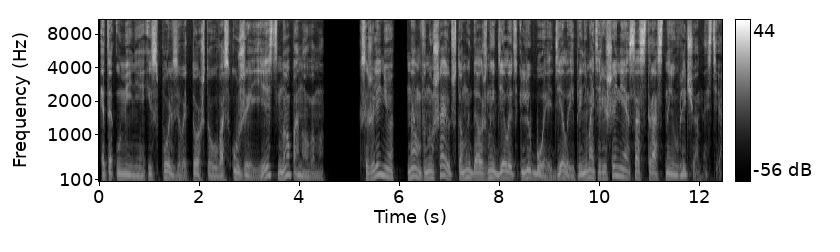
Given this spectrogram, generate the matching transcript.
это умение использовать то, что у вас уже есть, но по-новому. К сожалению, нам внушают, что мы должны делать любое дело и принимать решения со страстной увлеченностью.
